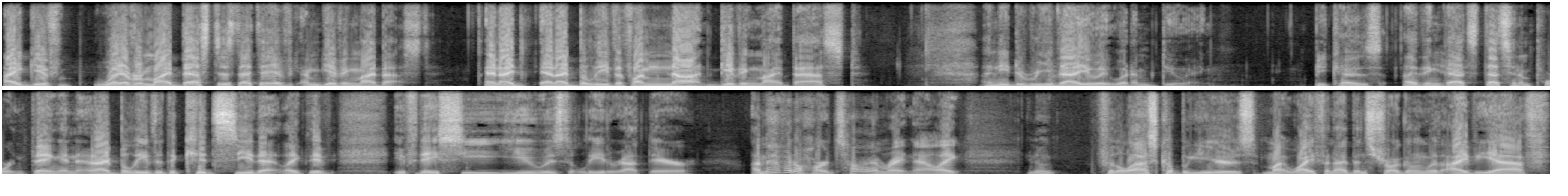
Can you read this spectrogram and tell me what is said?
I give whatever my best is that day. I'm giving my best, and I and I believe if I'm not giving my best, I need to reevaluate what I'm doing because I think that's that's an important thing, and and I believe that the kids see that. Like if if they see you as the leader out there, I'm having a hard time right now. Like you know, for the last couple of years, my wife and I've been struggling with IVF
